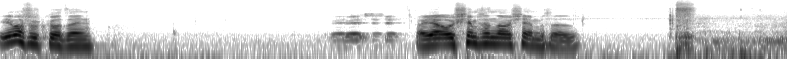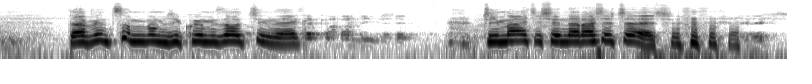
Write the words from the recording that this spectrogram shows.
Ile masz uszkodzeń? 200. A ja 800 na 800. Tak więc co, my wam dziękujemy za odcinek. Zakapali się. Się, na razie. Cześć.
